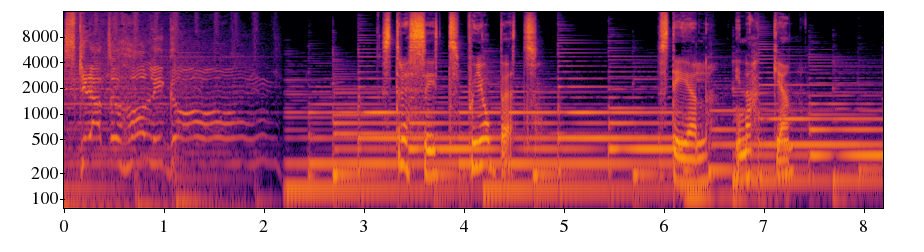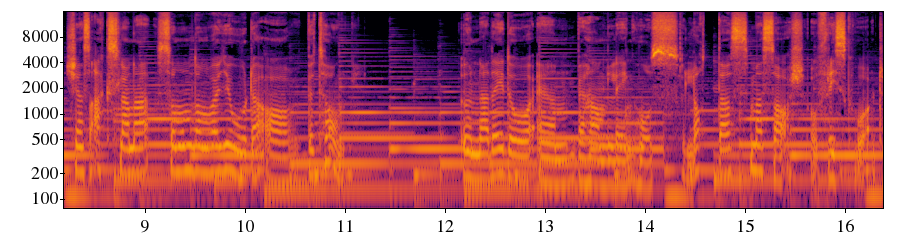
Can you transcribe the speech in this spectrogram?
skratt och håll igång. Stressigt på jobbet. Stel i nacken. känns axlarna som om de var gjorda av betong. Unna dig då en behandling hos Lottas Massage och Friskvård.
